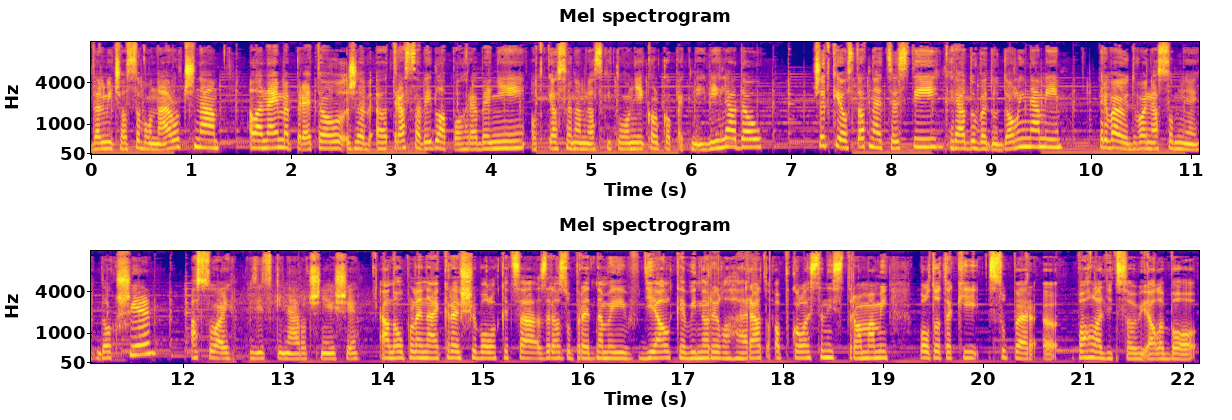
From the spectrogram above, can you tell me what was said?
veľmi časovo náročná, ale najmä preto, že o, trasa vedla po hrebení, odkiaľ sa nám naskytlo niekoľko pekných výhľadov. Všetky ostatné cesty k hradu vedú dolinami, trvajú dvojnásobne dlhšie a sú aj fyzicky náročnejšie. Áno, úplne najkrajšie bolo, keď sa zrazu pred nami v diálke vynoril hrad obkolesený stromami. Bol to taký super uh, pohľadicový alebo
